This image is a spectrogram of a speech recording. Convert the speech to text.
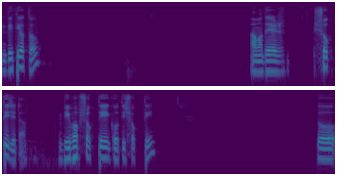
দ্বিতীয়ত আমাদের শক্তি যেটা, বিভব শক্তি, গতিশক্তি তো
